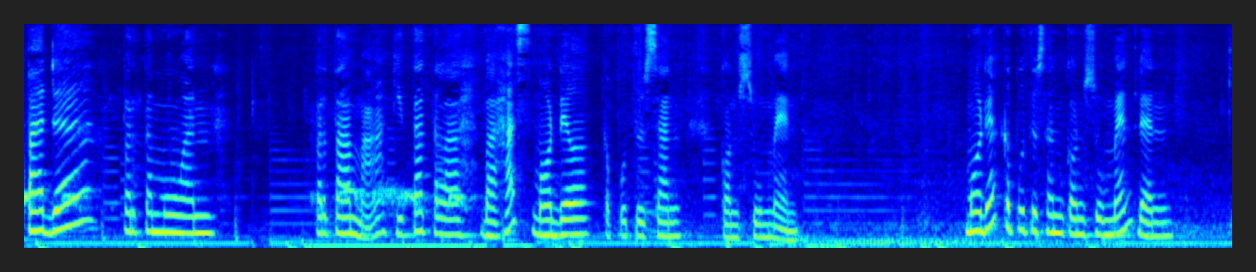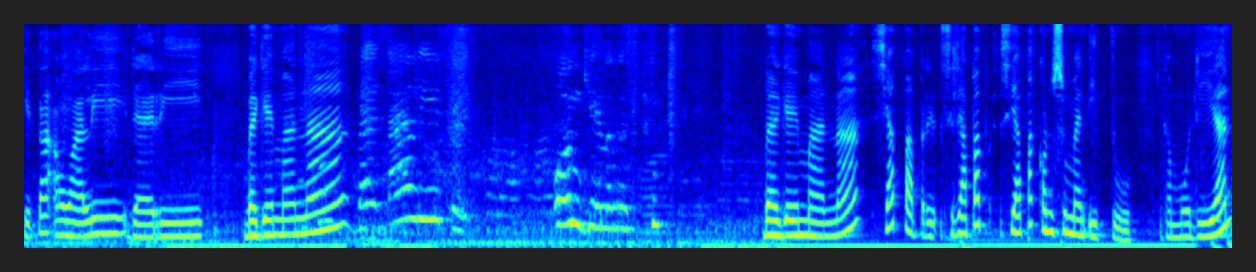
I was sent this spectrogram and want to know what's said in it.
Pada pertemuan Pertama, kita telah bahas model keputusan konsumen. Model keputusan konsumen dan kita awali dari bagaimana bagaimana siapa siapa siapa konsumen itu. Kemudian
